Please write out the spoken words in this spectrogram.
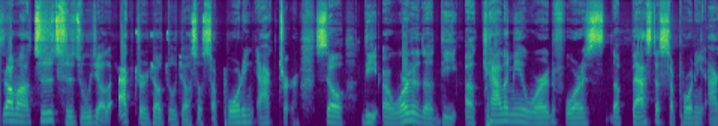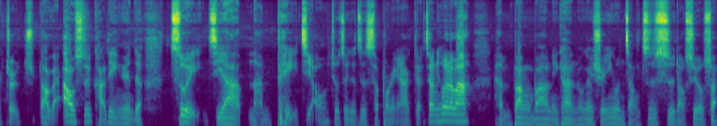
知道吗？支持主角的 actor 叫主角，so supporting actor. So the award the the Academy Award for the best supporting actor，大概奥斯卡电影院的最佳男配角，就这个字 supporting actor，这样你会了吗？很棒吧？你看，OK，学英文长知识，老师又帅。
